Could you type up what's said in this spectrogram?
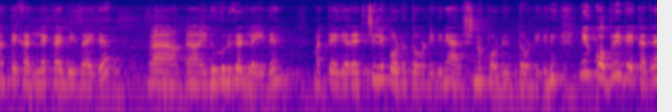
ಮತ್ತು ಕಡಲೆಕಾಯಿ ಬೀಜ ಇದೆ ಇದು ಹುರಿಗಡಲೆ ಇದೆ. ಮತ್ತು ರೆಡ್ ಚಿಲ್ಲಿ ಪೌಡ್ರ್ ತೊಗೊಂಡಿದ್ದೀನಿ, ಅರಶಿನ ಪೌಡ್ರ್ ತೊಗೊಂಡಿದ್ದೀನಿ. ನೀವು ಕೊಬ್ಬರಿ ಬೇಕಾದರೆ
